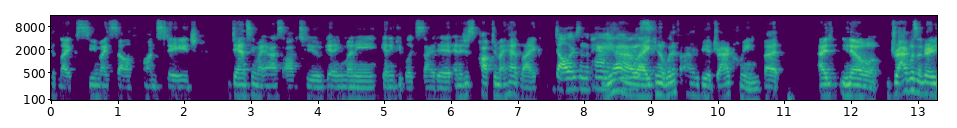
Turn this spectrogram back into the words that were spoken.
could like see myself on stage dancing my ass off to, getting money, getting people excited, and it just popped in my head like. Dollars in the panties. yeah like you know what if i were to be a drag queen but i you know drag wasn't very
